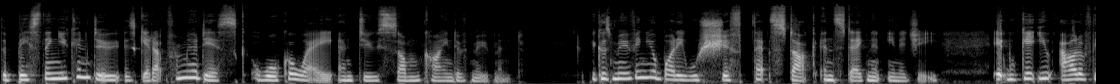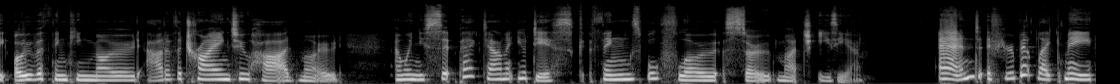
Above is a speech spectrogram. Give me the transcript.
the best thing you can do is get up from your desk, walk away, and do some kind of movement. Because moving your body will shift that stuck and stagnant energy. It will get you out of the overthinking mode, out of the trying too hard mode. And when you sit back down at your desk, things will flow so much easier. And if you're a bit like me,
